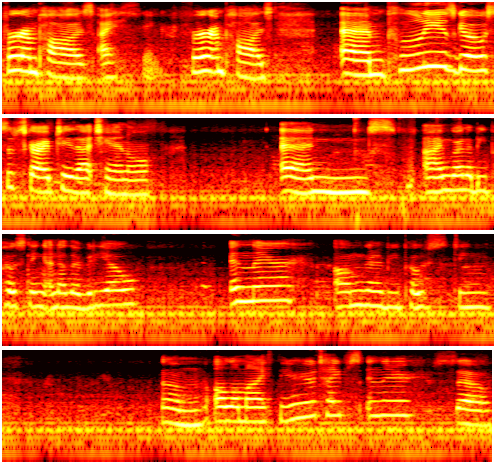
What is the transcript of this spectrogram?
Fur and Paws, I think. Fur and Paws. And please go subscribe to that channel. And I'm going to be posting another video in there. I'm going to be posting um, all of my theriotypes in there. So,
